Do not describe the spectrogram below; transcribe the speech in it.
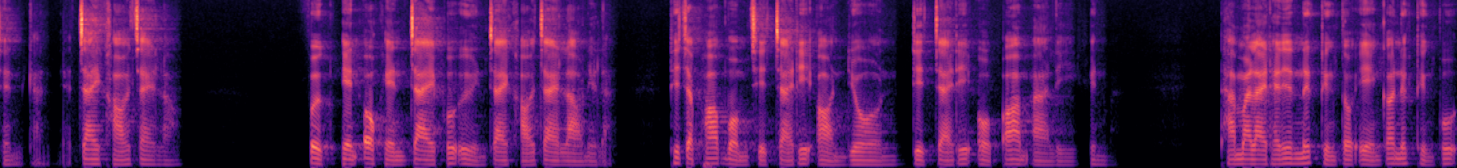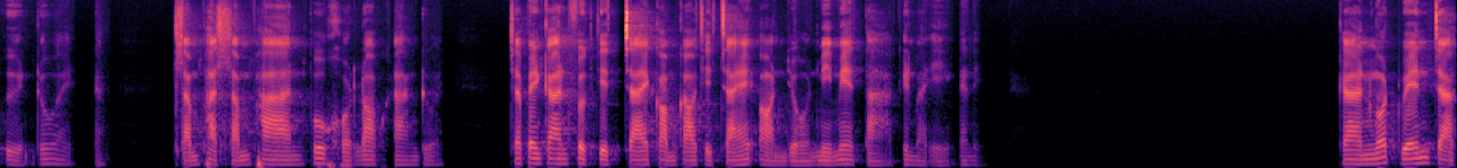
เช่นกันใจเขาใจเรา ฝึกเห็นอกเห็นใจผู้อื่นใจเขาใจเรานี่แหละ ที่จะเพาะบ่มจิตใจที่อ่อนโยน จิตใจที่อบอ้อมอารีขึ้นมาทำอะไรแทนที่จะนึกถึงตัวเองก็นึกถึงผู้อื่นด้วย สัมผัสสัมพันธ์ผู้คนรอบข้างด้วย จะเป็นการฝึกจิตใจกล่อมเกลาจิตใจให้อ่อนโยนมีเมตตาขึ้นมาเองนั่นเองการงดเว้นจาก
